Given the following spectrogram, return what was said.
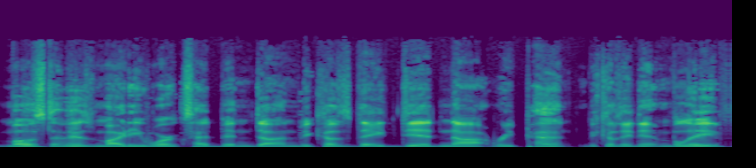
most of his mighty works had been done because they did not repent, because they didn't believe.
